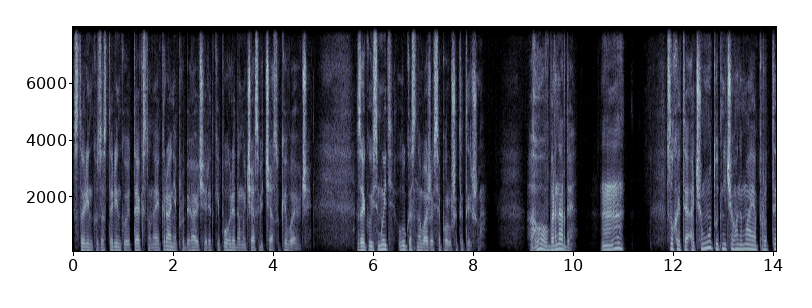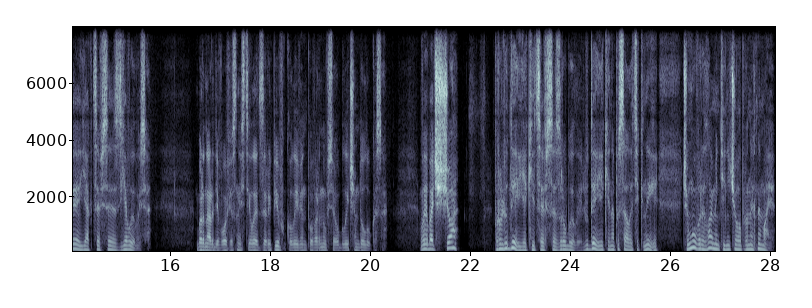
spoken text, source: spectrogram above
сторінку за сторінкою тексту на екрані, пробігаючи рядки поглядами час від часу киваючи. За якусь мить Лукас наважився порушити тишу. Агов, Бернарде. м Слухайте, а чому тут нічого немає про те, як це все з'явилося? Бернардів офісний стілець зарипів, коли він повернувся обличчям до Лукаса. Вибач, що? Про людей, які це все зробили, людей, які написали ці книги. Чому в регламенті нічого про них немає?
